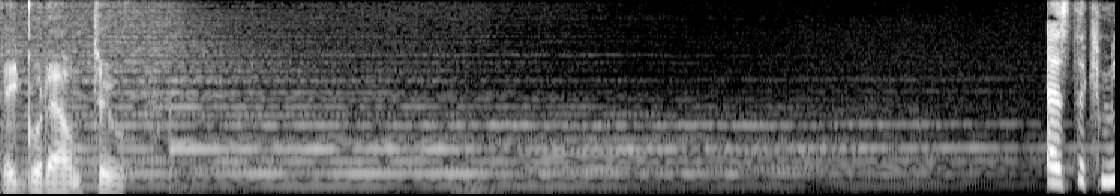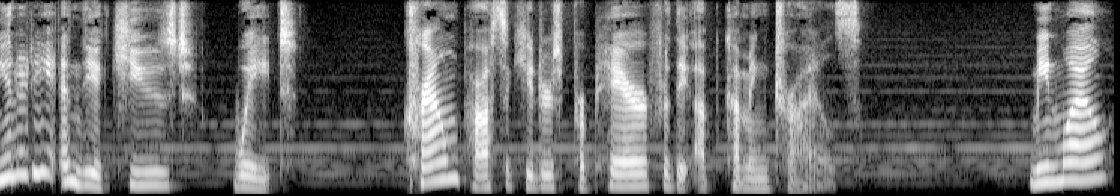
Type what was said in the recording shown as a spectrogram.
they'd go down too. As the community and the accused wait, Crown prosecutors prepare for the upcoming trials. Meanwhile,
